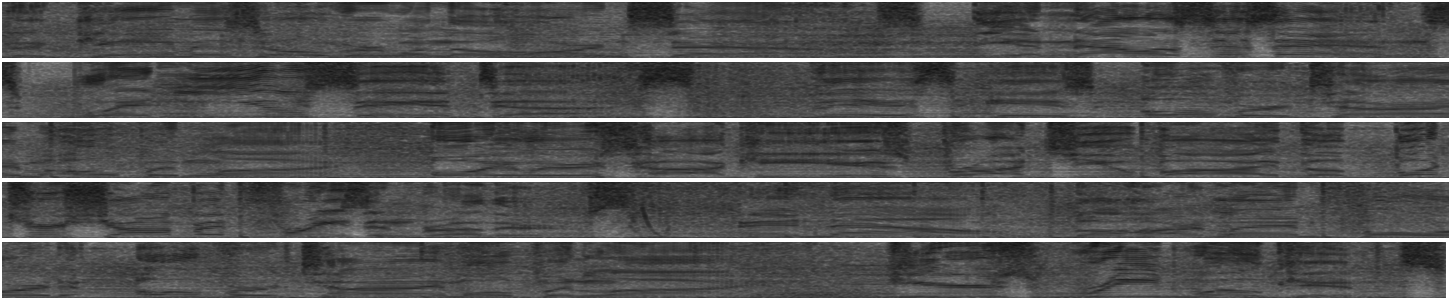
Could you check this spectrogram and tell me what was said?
The game is over when the horn sounds. The analysis ends when you say it does. This is Overtime Open Line. Oilers hockey is brought to you by the Butcher Shop at Friesen Brothers. And now, the Heartland Ford Overtime Open Line. Here's Reed Wilkins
